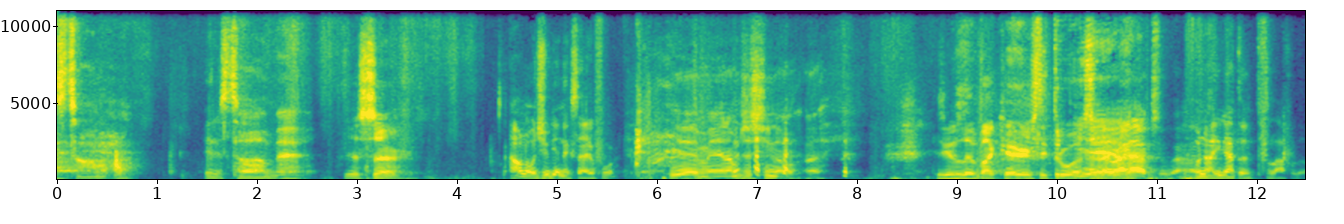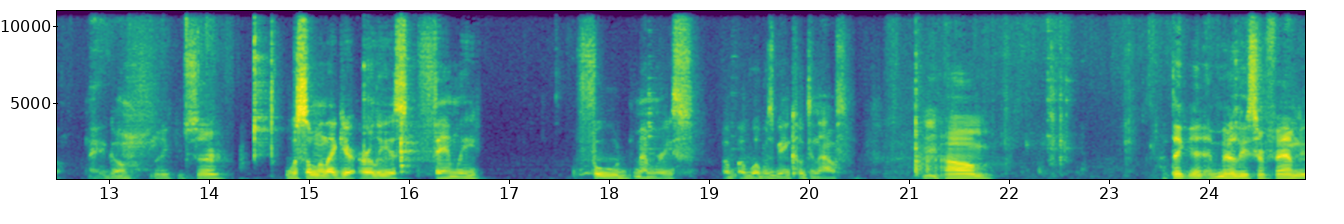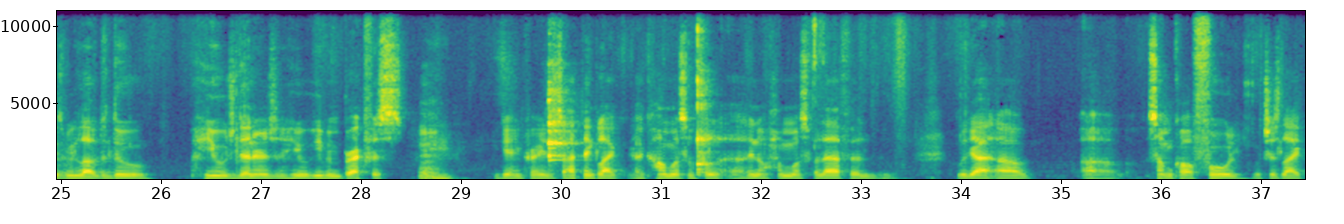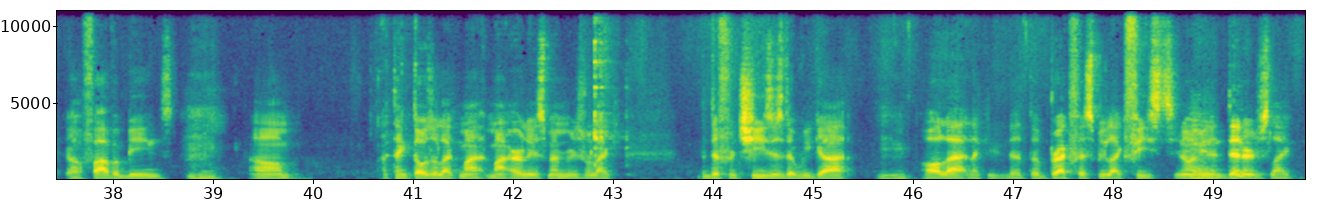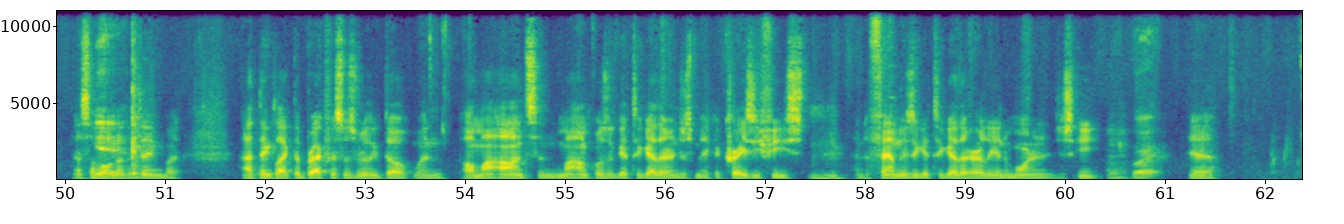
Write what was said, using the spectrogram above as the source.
is time. It is time. man. Yes, sir. I don't know what you're getting excited for. Yeah, man. I'm just, you know. Uh, He's gonna live vicariously through us. yeah, sir. I have to. I have Well, no, you got the falafel though. There you go. Thank you, sir. What's some of like your earliest family food memories of, of what was being cooked in the house? Um, I think in, in Middle Eastern families, we love to do huge dinners and huge, even breakfasts. Mm-hmm. Getting crazy. So I think like like hummus and uh, you know hummus falafel. We got uh, uh, something called fool, which is like uh, fava beans. Mm-hmm. Um, I think those are like my my earliest memories were like the different cheeses that we got. Mm-hmm. All that like the, the breakfast be like feasts. You know what I mean? And dinners like that's a whole. Yeah. other thing. But I think like the breakfast was really dope when all my aunts and my uncles would get together and just make a crazy feast, Mm-hmm. and the families would get together early in the morning and just eat. Right. Yeah.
